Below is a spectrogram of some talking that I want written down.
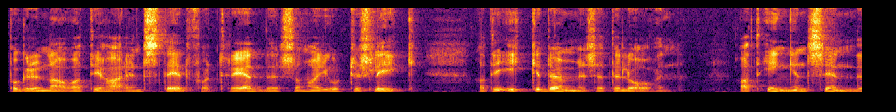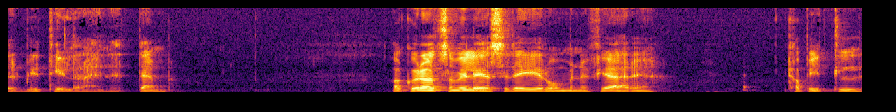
på grunn av at de har en stedfortreder som har gjort det slik at de ikke dømmes etter loven, at ingen synder blir tilregnet dem. Akkurat som vi leser det i Romene fjerde kapittel.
